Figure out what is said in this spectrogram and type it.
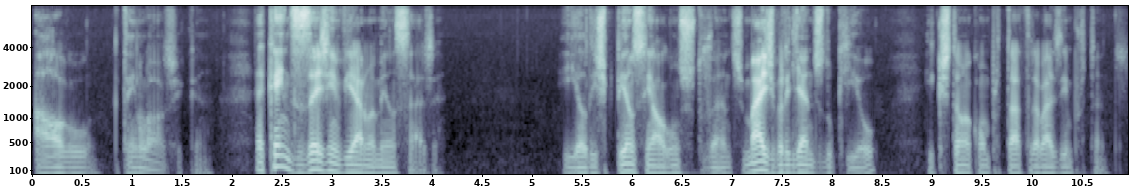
algo que tem lógica. A quem deseja enviar uma mensagem. E ele diz: penso em alguns estudantes mais brilhantes do que eu e que estão a completar trabalhos importantes.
